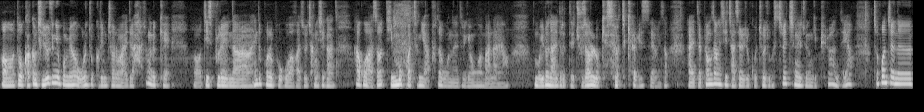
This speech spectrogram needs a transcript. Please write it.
어, 또 가끔 진료 중에 보면 오른쪽 그림처럼 아이들이 하루 종일 이렇게 어, 디스플레이나 핸드폰을 보고 와가지고 장시간 하고 와서 뒷목과 등이 아프다고 오는 애들 경우가 많아요. 뭐 이런 아이들한테 주사를 놓겠어요. 어떻게 하겠어요. 그래서 아이들 평상시 자세를 좀 고쳐주고 스트레칭 해주는 게 필요한데요. 첫 번째는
